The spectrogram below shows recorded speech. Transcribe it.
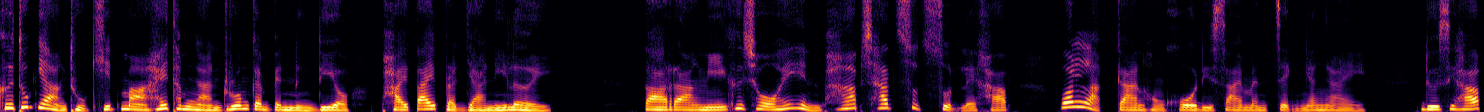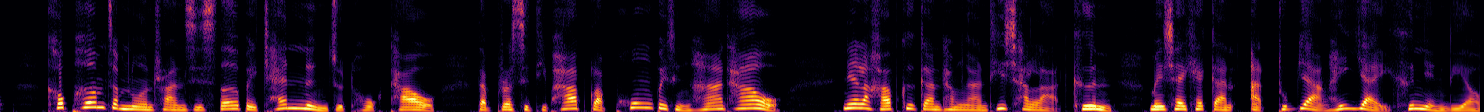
คือทุกอย่างถูกคิดมาให้ทำงานร่วมกันเป็นหนึ่งเดียว ภายใต้ปรัชญานี้เลย ตารางนี้คือโชว์ให้เห็นภาพชัดสุดๆ เลยครับ ว่าหลักการของโคดีไซน์มันเจ๋งยังไง ดูสิครับ เขาเพิ่มจำนวนทรานซิสเตอร์ไปแค่ 1.6 เท่า แต่ประสิทธิภาพกลับพุ่งไปถึง 5 เท่า เนี่ยแหละครับคือการทำงานที่ฉลาดขึ้น ไม่ใช่แค่การอัดทุกอย่างให้ใหญ่ขึ้นอย่างเดียว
